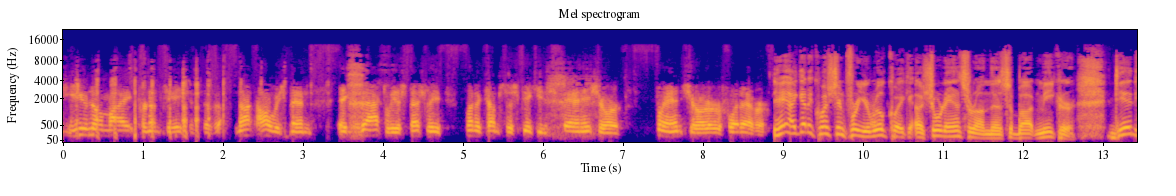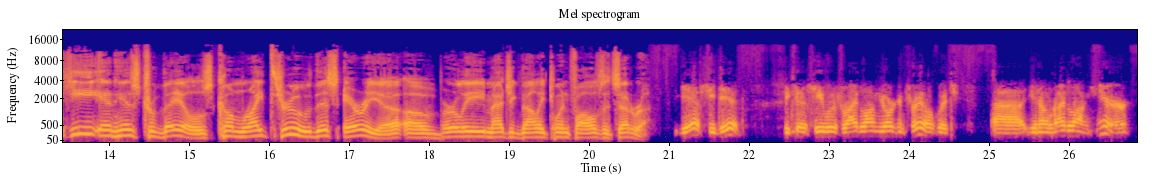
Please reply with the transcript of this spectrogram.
you know my pronunciations have not always been exactly, especially when it comes to speaking Spanish or French or whatever. Hey, I got a question for you real quick, a short answer on this about Meeker. Did he in his travails come right through this area of Burley, Magic Valley, Twin Falls, etc.? Yes, he did, because he was right along the Oregon Trail, which, uh, you know, right along here,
